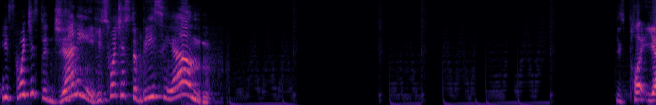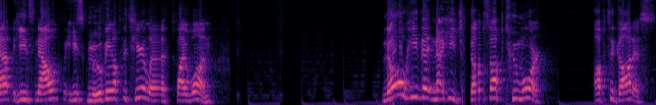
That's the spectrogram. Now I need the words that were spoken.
He switches to Jenny! He switches to BCM! He's play. Yep, he's now he's moving up the tier list by one. No, he that no, he jumps up two more, up to Goddess.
